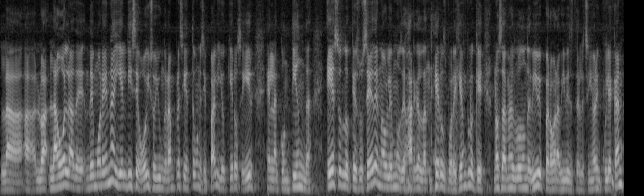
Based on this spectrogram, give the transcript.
la, la ola de, Morena y él dice, hoy soy un gran presidente municipal y yo quiero seguir en la contienda. Eso es lo que sucede, no hablemos de Vargas Landeros, por ejemplo, que no sabemos dónde vive, pero ahora vive el señor en Culiacán,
